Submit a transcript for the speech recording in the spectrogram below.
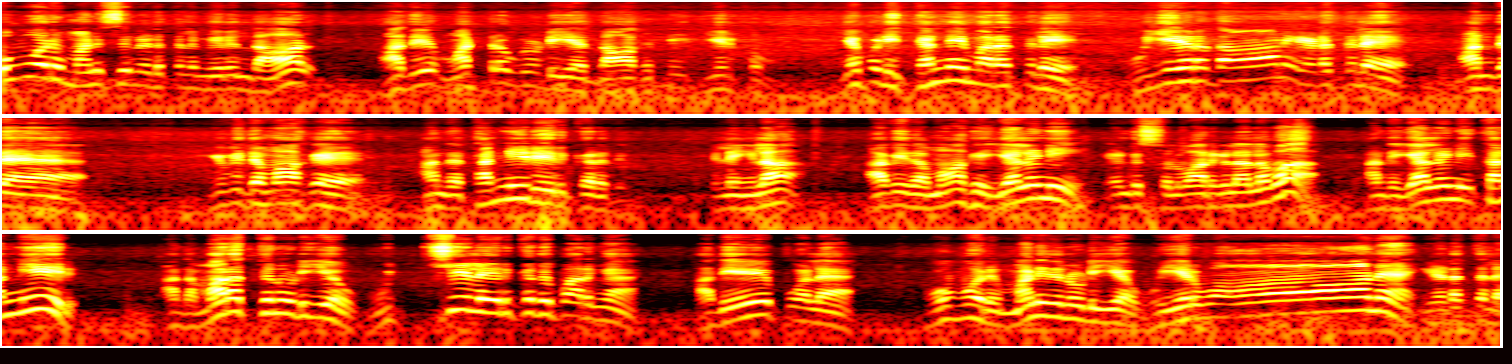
ஒவ்வொரு மனுஷனிடத்திலும் இருந்தால் அது மற்றவர்களுடைய தாகத்தை தீர்க்கும். எப்படி? தென்னை மரத்திலே உயர்தான இடத்துல அந்த விதமாக அந்த தண்ணீர் இருக்கிறது. இல்லைங்களா? அவ்விதமாக இளநி என்று சொல்வார்கள் அல்லவா? அந்த இளநி தண்ணீர் அந்த மரத்தினுடைய உச்சியில் இருக்குது பாருங்க. அதே போல ஒவ்வொரு மனிதனுடைய உயர்வான இடத்துல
